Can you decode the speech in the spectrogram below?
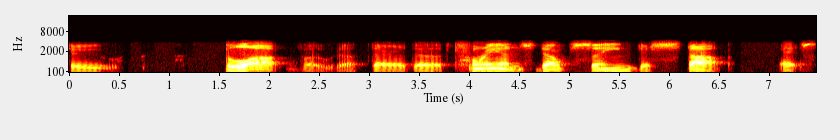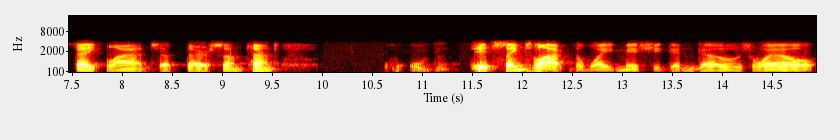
to block vote up there. The trends don't seem to stop at state lines up there sometimes. It seems like the way Michigan goes, well,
